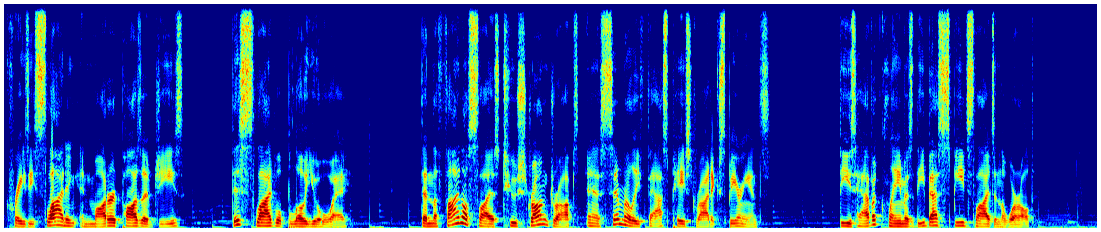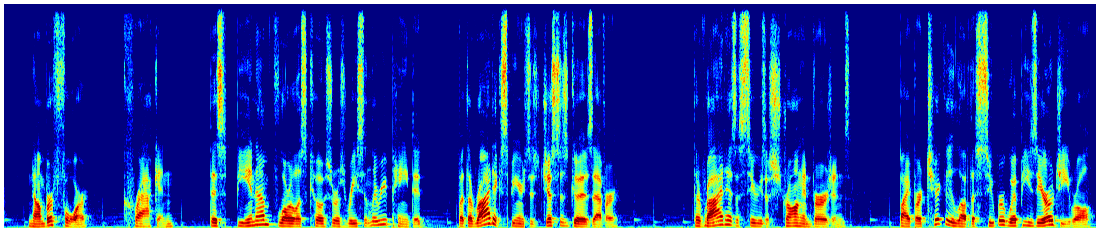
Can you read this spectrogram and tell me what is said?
crazy sliding, and moderate positive Gs, this slide will blow you away. Then the final slide is two strong drops and a similarly fast paced ride experience. These have a claim as the best speed slides in the world. Number 4, Kraken. This B&M floorless coaster was recently repainted, but the ride experience is just as good as ever. The ride has a series of strong inversions, but I particularly love the super whippy zero G roll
